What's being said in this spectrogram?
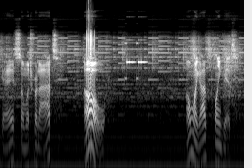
Okay, so much for that. Oh! Oh my god, Plinkett.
